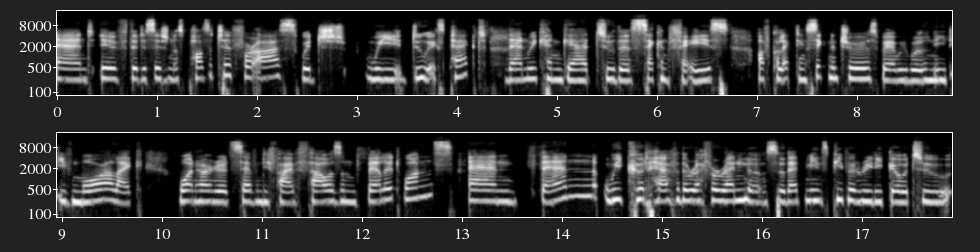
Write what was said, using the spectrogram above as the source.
And if the decision is positive for us, which we do expect, then we can get to the second phase of collecting signatures where we will need even more, like 175,000 valid ones. And then we could have the referendum. So that means people really go to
